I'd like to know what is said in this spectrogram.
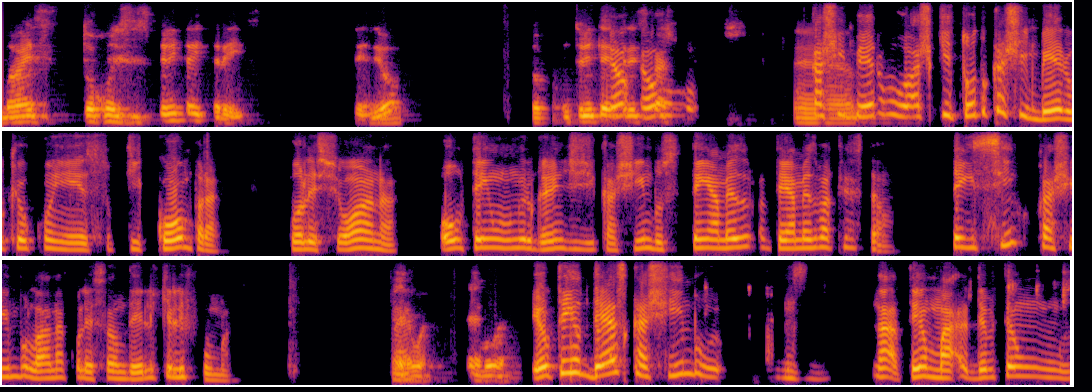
mas estou com esses 33. Entendeu? Estou com 33 Eu, eu, É, cachimbeiro, acho que todo cachimbeiro que eu conheço que compra, coleciona ou tem um número grande de cachimbos tem a mesma, tem a mesma questão. Tem cinco cachimbos lá na coleção dele que ele fuma. É, ué. É, ué. Eu tenho 10 cachimbos. Não, tenho mais, devo ter uns.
